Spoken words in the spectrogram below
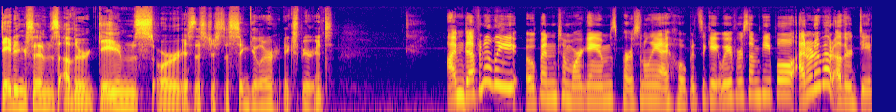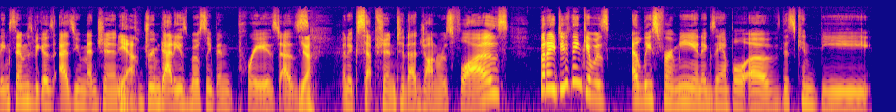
dating sims, other games, or is this just a singular experience? I'm definitely open to more games personally. I hope it's a gateway for some people. I don't know about other dating sims because, as you mentioned, yeah. Dream Daddy has mostly been praised as yeah. an exception to that genre's flaws. But I do think it was, at least for me, an example of this can be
